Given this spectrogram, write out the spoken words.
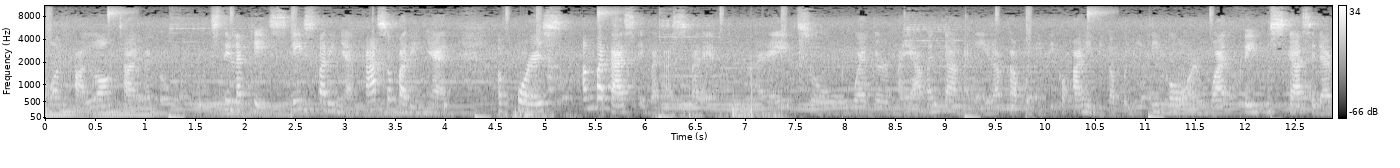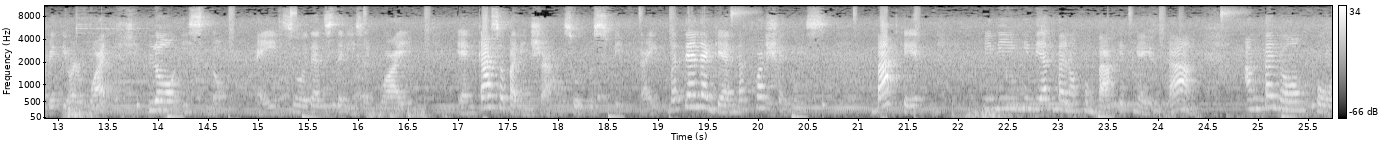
noon pa, long time ago, still a case. Case pa rin yan. Kaso pa rin yan. Of course, ang batas ay batas pa rin. Alright? So, whether mayaman ka, mahirap ka, politiko ka, hindi ka politiko, or what, famous ka, celebrity, or what, law is law. Right? So, that's the reason why. And kaso pa rin siya, so to speak. Right? But then again, the question is, bakit? Hindi, hindi ang tanong kung bakit ngayon lang. Ang tanong ko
